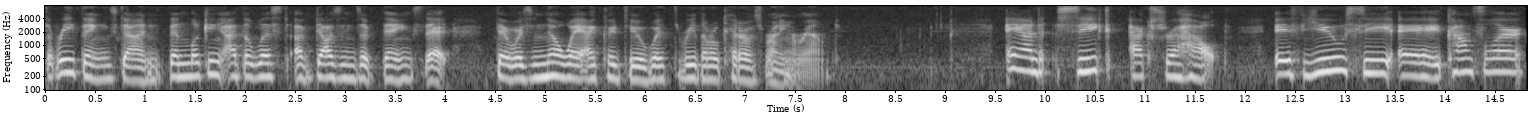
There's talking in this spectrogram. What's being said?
three things done than looking at the list of dozens of things that there was no way I could do with three little kiddos running around. And seek extra help. If you see a counselor,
